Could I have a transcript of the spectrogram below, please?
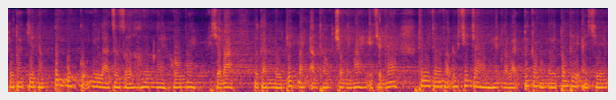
chúng ta chiến thắng tưng bừng cũng như là rực rỡ hơn ngày hôm nay, anh chị em ạ. Chúng ta nối tiếp mạnh ăn thông cho ngày mai, anh chị em nhé thì bây giờ phạm đức xin chào và hẹn gặp lại tất cả mọi người toàn thể anh chị em.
